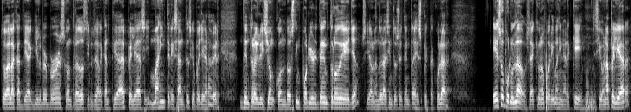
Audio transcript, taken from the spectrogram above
toda la cantidad de Gilbert Burns contra Dustin, o sea, la cantidad de peleas más interesantes que puede llegar a ver dentro de la división con Dustin Poirier dentro de ella, sí, hablando de la 170 es espectacular. Eso por un lado, o sea que uno podría imaginar que si van a pelear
